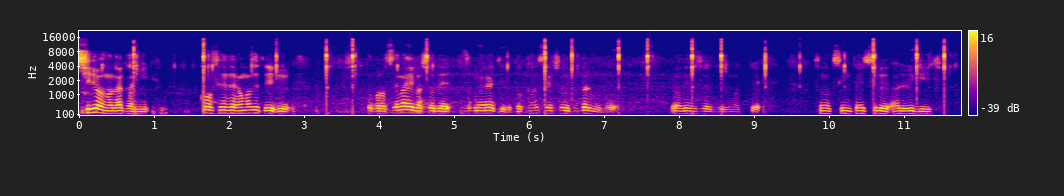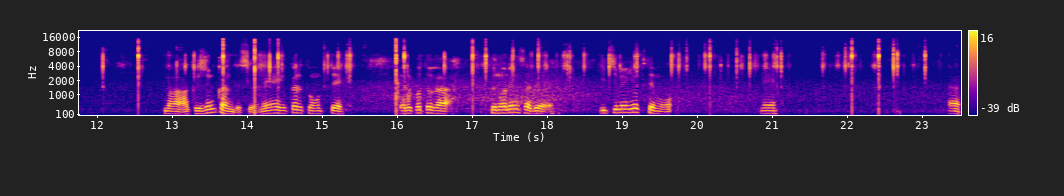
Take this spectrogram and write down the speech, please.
資料の中に抗生剤を混ぜているところ、狭い場所で閉じ込められていると感染症にかかるので、今電子が広まって、その薬に対するアレルギー、まあ悪循環ですよね。よかると思ってやることが負の連鎖で、一面良くても、ね、あの、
